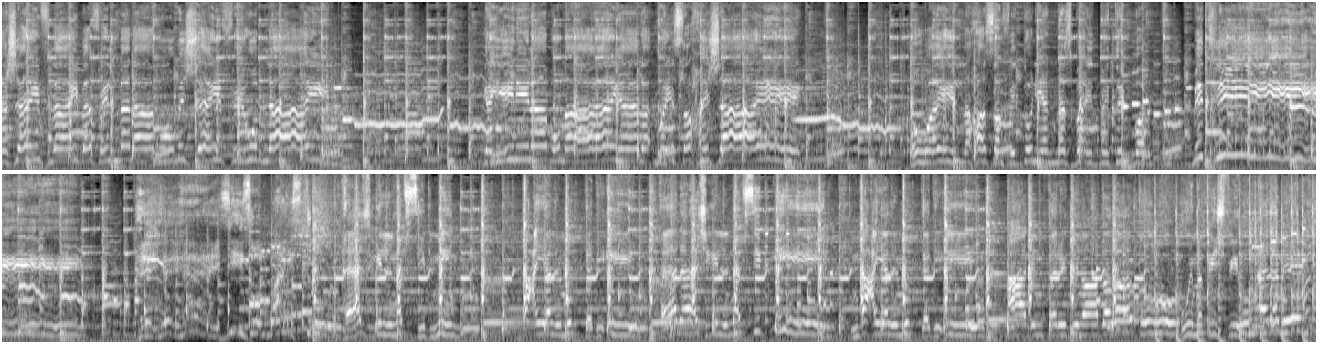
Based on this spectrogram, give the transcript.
أنا شايف لعيبة في الملعب ومش شايف فيهم لعيب. جايين يلعبوا معايا لا ما يصحش عيب هو إيه اللي حصل في الدنيا؟ الناس بقت بتكبر بتخيب. هي هي هي زيزو المايسترو هشغل نفسي بمين؟ داعية المبتدئين. أنا هشغل نفسي بمين؟ داعية المبتدئين. قاعدين فردين عضلاتهم ومفيش فيهم قلمين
